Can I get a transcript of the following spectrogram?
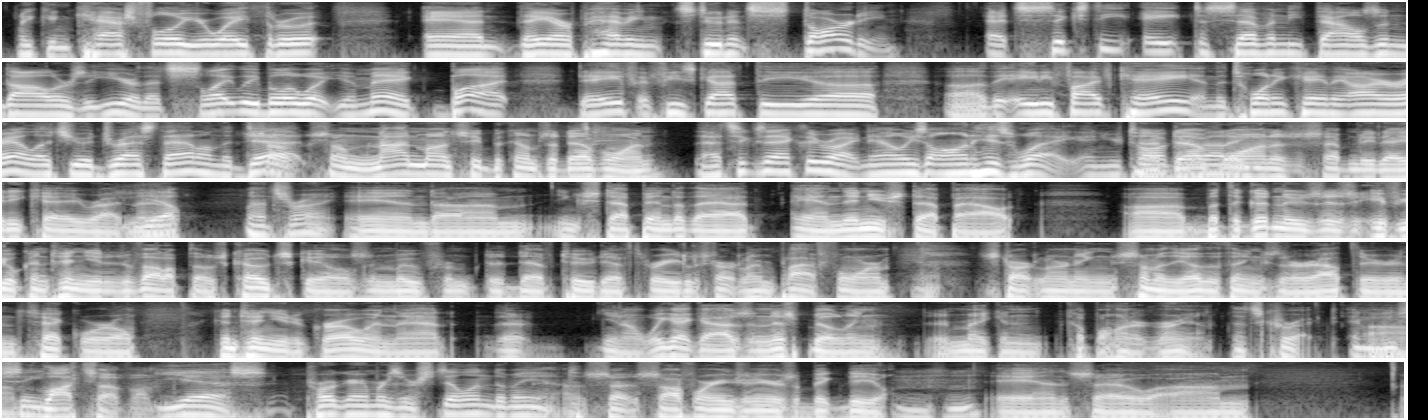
You can cash flow your way through it, and they are having students starting at sixty-eight to seventy thousand dollars a year. That's slightly below what you make. But Dave, if he's got the uh, uh, the eighty-five k and the twenty k in the IRA, I'll let you address that on the So, debt. so nine months he becomes a Dev One. That's exactly right. Now he's on his way, and you're talking Dev about One a, is a seventy to eighty k right now. Yep, that's right. and um, you can step into that, and then you step out. Uh, but the good news is, if you'll continue to develop those code skills and move from to Dev two, Dev three, start learning platform, start learning some of the other things that are out there in the tech world, continue to grow in that. You know, we got guys in this building that are making a couple hundred grand. That's correct. And Um, we've seen lots of them. Yes, programmers are still in demand. Uh, so software engineer is a big deal, Mm-hmm. and so um,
